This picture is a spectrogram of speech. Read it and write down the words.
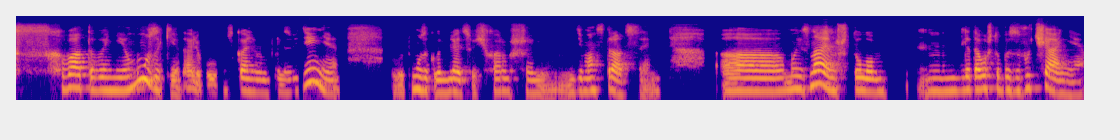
схватывание музыки, да, любого музыкального произведения. Вот музыка является очень хорошей демонстрацией. Э, мы знаем, что для того, чтобы звучание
